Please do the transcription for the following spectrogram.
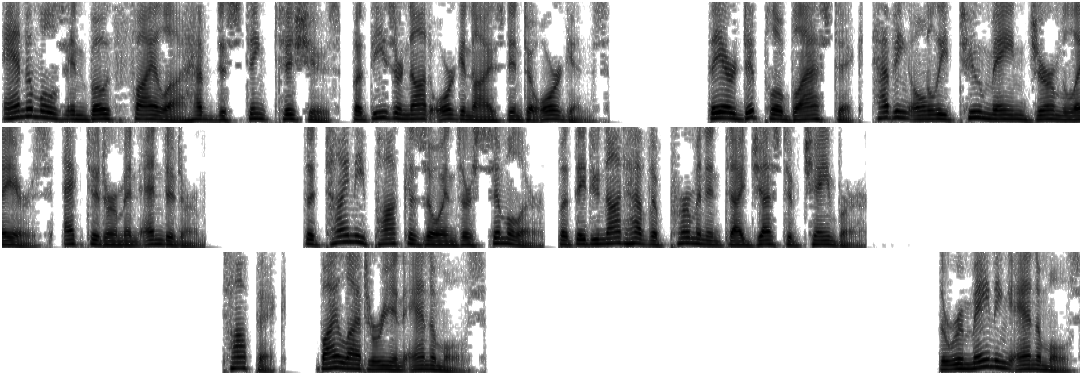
Animals in both phyla have distinct tissues, but these are not organized into organs. They are diploblastic, having only two main germ layers, ectoderm and endoderm. The tiny placozoans are similar, but they do not have a permanent digestive chamber. Bilaterian animals The remaining animals,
